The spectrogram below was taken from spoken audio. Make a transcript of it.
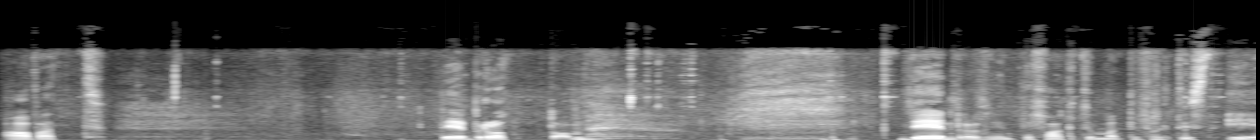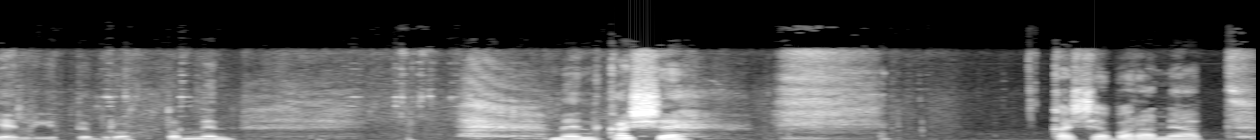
av att det är bråttom. Det ändrar inte faktum att det faktiskt är lite bråttom men, men kanske, kanske bara med att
